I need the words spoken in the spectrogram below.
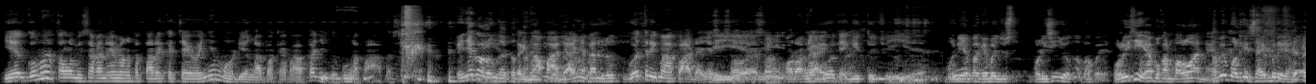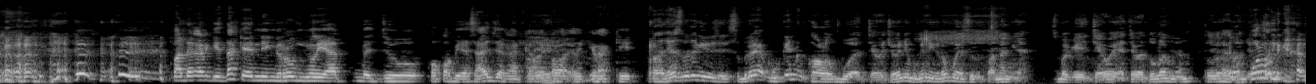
Ya gue mah kalau misalkan emang tertarik ke ceweknya mau dia nggak pakai apa-apa juga gue nggak apa-apa sih. kayaknya kalau nggak tertarik terima apa nggak adanya kan lu. Gue terima apa adanya sih Iya soalnya emang orangnya gue kayak gitu cuy. Iya. Mau dia pakai baju polisi juga nggak apa-apa ya. Polisi ya bukan polwan ya. Tapi polisi cyber ya. pandangan kita kayak Ningrum ngelihat baju koko biasa aja kan kalau Oh, iya. kalau laki-laki Pertanyaan sebenarnya gini sih. Sebenarnya mungkin kalau buat cewek-cewek ini mungkin Ningrum punya sudut pandang ya. Sebagai cewek ya, cewek tulen kan. Tulen. pulun kan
